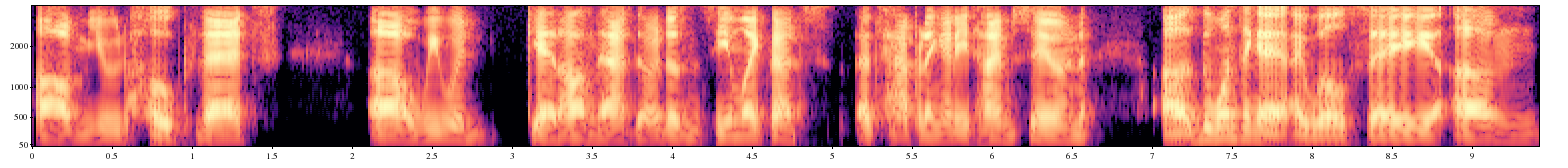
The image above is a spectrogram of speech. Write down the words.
Um, you'd hope that uh, we would get on that, though it doesn't seem like that's that's happening anytime soon. Uh, the one thing I, I will say um,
